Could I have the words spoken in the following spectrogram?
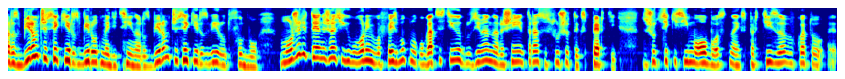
Разбирам, че всеки разбира от медицина, разбирам, че всеки разбира от футбол. Може ли тези неща си ги говорим във Фейсбук, но когато се стига до взимане на решение, трябва да се слушат експерти. Защото всеки си има област на експертиза, в която е,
